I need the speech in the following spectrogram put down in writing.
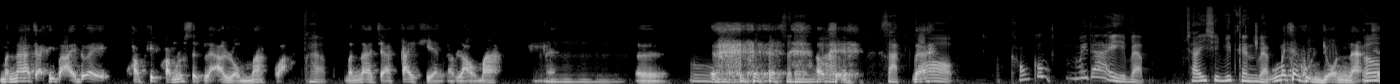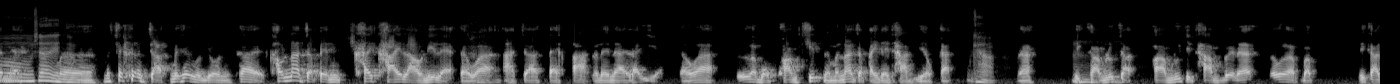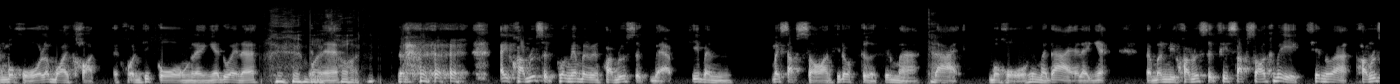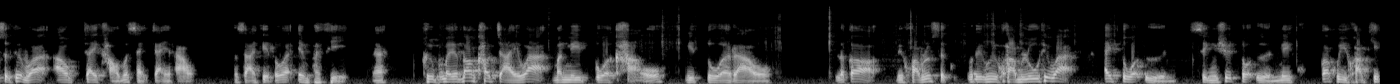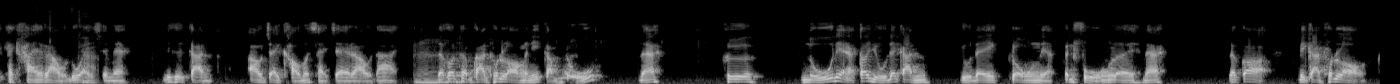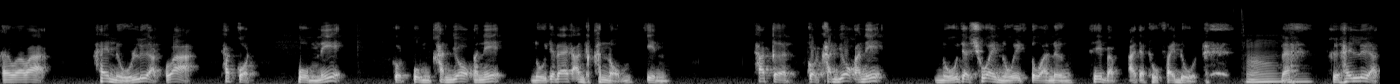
มันน่าจะอธิบายด้วยความคิดความรู้สึกและอารมณ์มากกว่าครับ มันน่าจะใกล้เคียงกับเรามากนะอืมเออโอ้แสดงโอว่าเคสัตว์นะก็เขาก็ไม่ได้แบบใช้ชีวิตกันแบบ ไม่ใช่หุ่นยนต์นะเออใช่ไหมใช่ครับเออไม่ใช่เครื่องจักรไม่ใช่หุ่นยนต์ใช่เขาน่าจะเป็นคล้ายๆเรานี่แหละ แต่ว่าอาจจะแตกต่างกันในรายละเอียด แต่ว่า ระบบความคิดเนี่ยมันน่าจะไปในทางเดียวกันครับนะมีความรู้จักความรู้จิตธรรมด้วยนะ แล้วก็แบบมีการโมโหแล้วบอยคอตไอ้คนที่โกงอะไรเงี้ยด้วยนะบอยใช่ไหมคอตไอ้ความรู้สึกพวกนี้มันเป็นความรู้สึกแบบที่มันไม่ซับซ้อนที่เราเกิดขึ้นมาได้โมโหขึ้นมาได้อะไรเงี้ยแต่มันมีความรู้สึกที่ซับซ้อนขึ้นไปอีก เช่นว่าความรู้สึกที่แบบว่าเอาใจเขามาใส่ใจเรา ภาษาอังกฤษเรียกว่า empathy นะคือมันจะต้องเข้าใจว่ามันมีตัวเขา มีตัวเรา แล้วก็มีความรู้สึกมีความรู้ที่ว่าไอ้ตัวอื่น สิ่งมีชีวิตตัวอื่นมีก็มีความคิดคล้าย ๆ เราด้วยใช่ไหมนี่คือการเอาใจเขามาใส่ใจเราได้ แล้วก็ทำการทดลองอันนี้กับหนูนะ คือหนูเนี่ยก็อยู่ด้วยกันอยู่ในกรงเนี่ยเป็นฝูงเลยนะ แล้วก็มีการทดลองเขาว่าว่า ให้หนูเลือกว่าถ้ากดปุ่มนี้ กดปุ่มคันโยกอันนี้ หนูจะได้อันขนมกิน ถ้าเกิดกดคันโยกอันนี้ หนูจะช่วยหนูอีกตัวหนึ่งที่แบบอาจจะถูกไฟดูดอ๋อนะคือให้เลือก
